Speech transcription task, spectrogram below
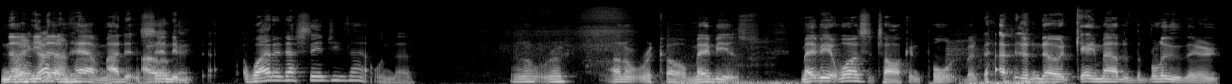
No, he doesn't none. have them. I didn't Oh, send okay. him. Why did I send you that one though? I don't. Re- I don't recall. Maybe it's. Maybe it was a talking point, but I didn't know it came out of the blue. There, It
